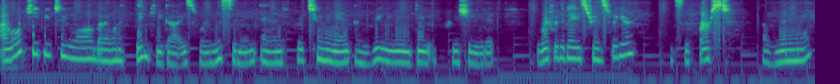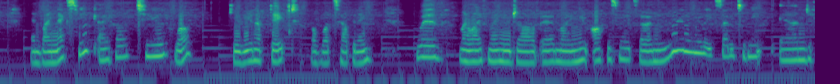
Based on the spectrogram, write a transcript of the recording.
I won't keep you too long, but I want to thank you guys for listening and for tuning in. I really, really do appreciate it. The word for the day is transfigure. It's the first of many more. And by next week, I hope to, well, give you an update of what's happening with my life, my new job, and my new office mates that I'm really, really excited to meet. And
